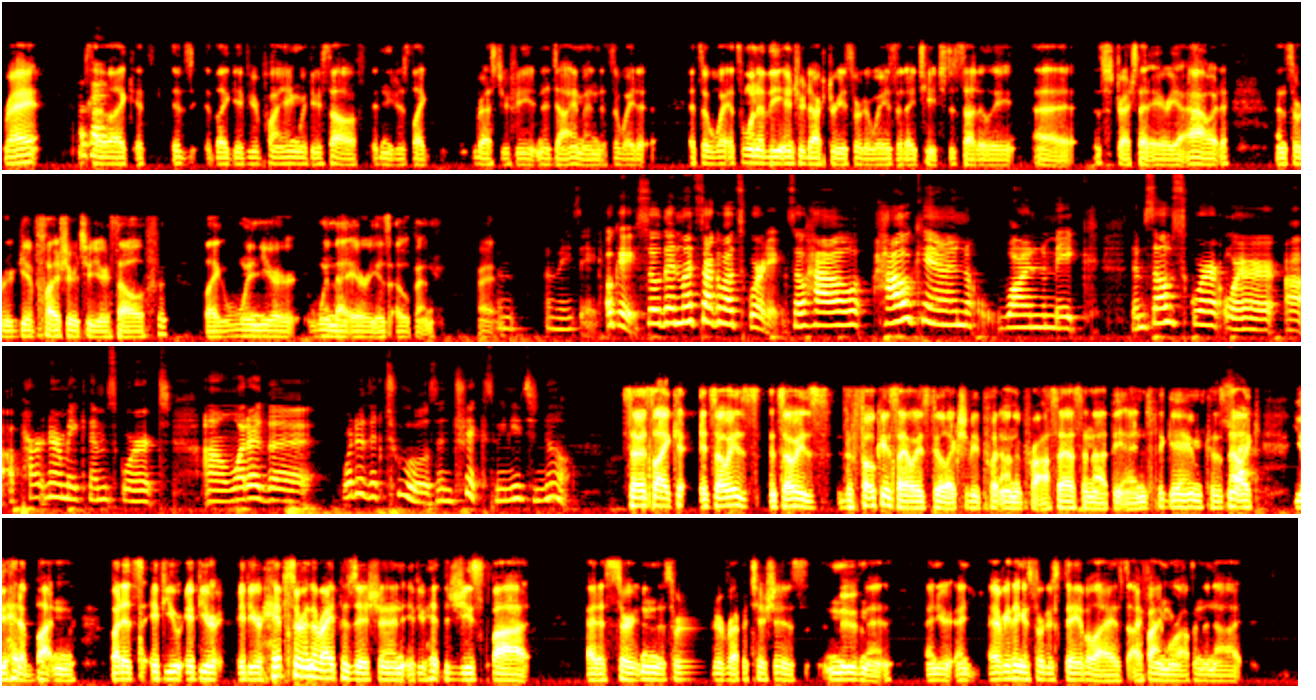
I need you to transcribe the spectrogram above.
right? Okay. so like it's it's like if you're playing with yourself and you just like rest your feet in a diamond it's a way to it's a way it's one of the introductory sort of ways that i teach to subtly uh, stretch that area out and sort of give pleasure to yourself like when you're when that area is open right Amazing. Okay, so then let's talk about squirting. So how how can one make themselves squirt or uh, a partner make them squirt? Um, what are the what are the tools and tricks we need to know? So it's like it's always it's always the focus I always feel like should be put on the process and not the end of the game because it's Sure. not like you hit a button, but it's if you if your if your hips are in the right position, if you hit the G spot at a certain sort of repetitious movement and you're and everything is sort of stabilized, I find more often than not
